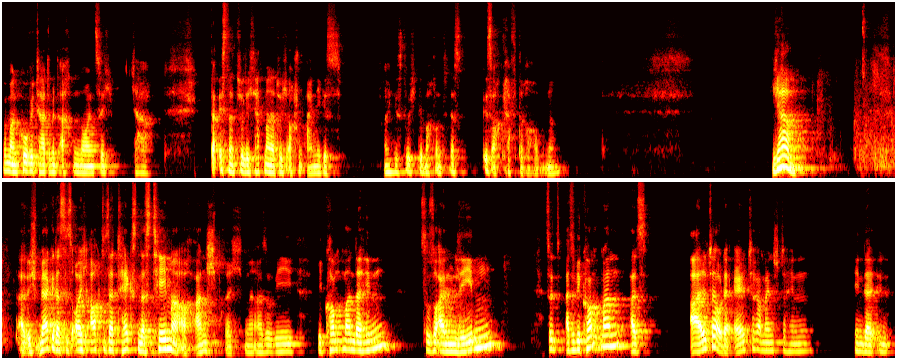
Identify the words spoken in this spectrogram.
Wenn man Covid hatte mit 98, ja, da ist natürlich, hat man natürlich auch schon einiges, einiges durchgemacht und das ist auch Kräfteraum. Ne? Ja, also ich merke, dass es euch auch dieser Text und das Thema auch anspricht. Ne? Also wie, wie kommt man dahin zu so einem Leben, also wie kommt man als alter oder älterer Mensch dahin, in, der, in,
